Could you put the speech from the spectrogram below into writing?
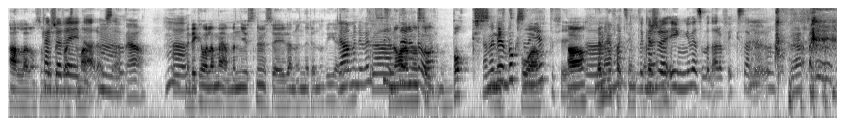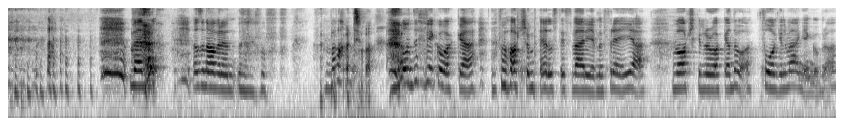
Alla de som Kanske bodde på Ray Östermalm. där också. Mm. Ja. Men det kan jag hålla med, men just nu så är ju den under renovering. ja men det är väldigt Ja. fint så nu där har de någon ändå. stor box Ja men mitt den boxen på... är jättefin. Ja, den är faktiskt inte Då kanske det är Yngve som är där och fixar nu då. Ja. Men, och sen har vi den... Vart? Om du fick åka vart som helst i Sverige med Freja, vart skulle du åka då? Fågelvägen går bra.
